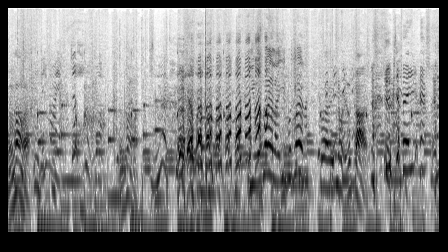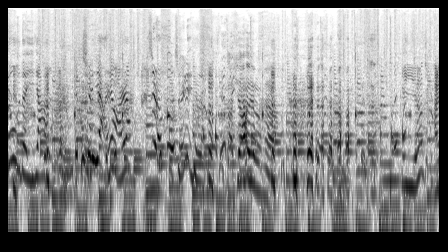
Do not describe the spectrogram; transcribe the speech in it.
能上来！哎呀妈呀，真虎啊！能上来！衣服拽了，衣服拽了，拽了一会儿就干。这没事，录他一下子，缺心眼儿这玩意儿啊，这种放水里去了。咋下去了呢？给衣裳缠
